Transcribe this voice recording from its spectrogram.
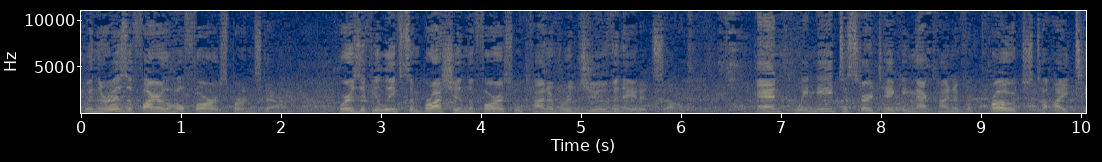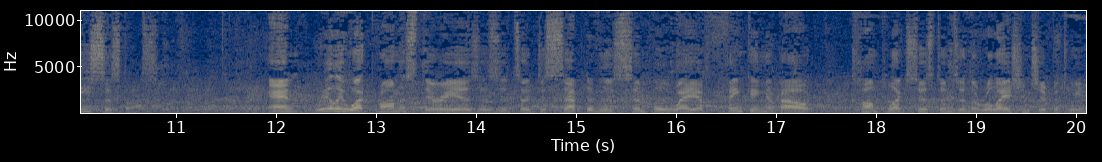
when there is a fire, the whole forest burns down. Whereas if you leave some brush in, the forest will kind of rejuvenate itself. And we need to start taking that kind of approach to IT systems. And really, what promise theory is, is it's a deceptively simple way of thinking about complex systems and the relationship between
